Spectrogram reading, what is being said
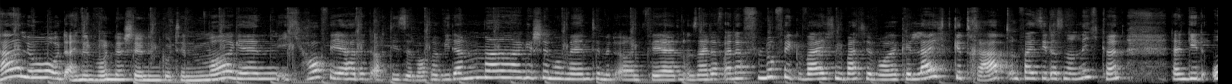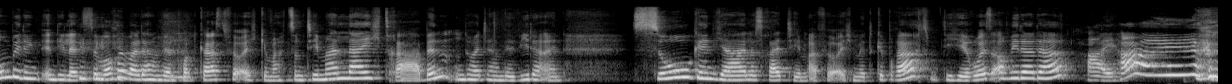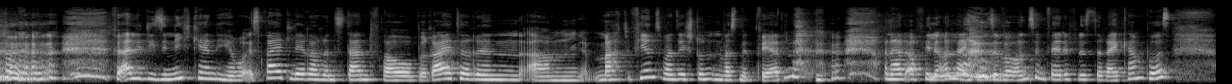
Hallo und einen wunderschönen guten Morgen. Ich hoffe, ihr hattet auch diese Woche wieder magische Momente mit euren Pferden und seid auf einer fluffig weichen Wattewolke leicht getrabt. Und falls ihr das noch nicht könnt, dann geht unbedingt in die letzte Woche, weil da haben wir einen Podcast für euch gemacht zum Thema Leichtraben. Und heute haben wir wieder ein so geniales Reitthema für euch mitgebracht. Die Hero ist auch wieder da. Hi, hi! für alle, die sie nicht kennen, Hero ist Reitlehrerin, Stuntfrau, Bereiterin, ähm, macht 24 Stunden was mit Pferden und hat auch viele Online-Kurse bei uns im Pferdeflüsterei Campus.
